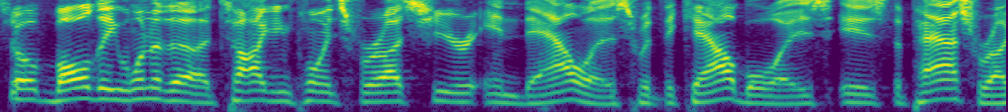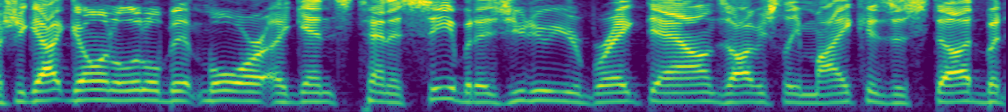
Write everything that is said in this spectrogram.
So, Baldy, one of the talking points for us here in Dallas with the Cowboys is the pass rush. You got going a little bit more against Tennessee, but as you do your breakdowns, obviously Mike is a stud. But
